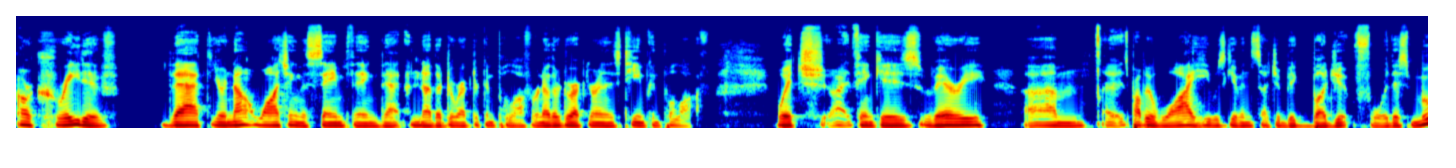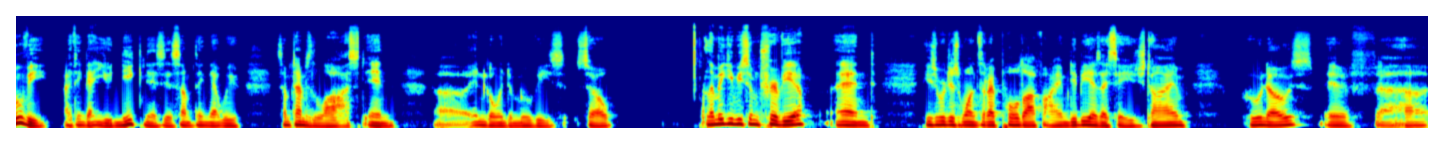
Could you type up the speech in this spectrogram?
are creative that you're not watching the same thing that another director can pull off or another director and his team can pull off, which I think is very um, it's probably why he was given such a big budget for this movie. I think that uniqueness is something that we've sometimes lost in uh, in going to movies. So let me give you some trivia, and these were just ones that I pulled off IMDb, as I say each time. Who knows if uh,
